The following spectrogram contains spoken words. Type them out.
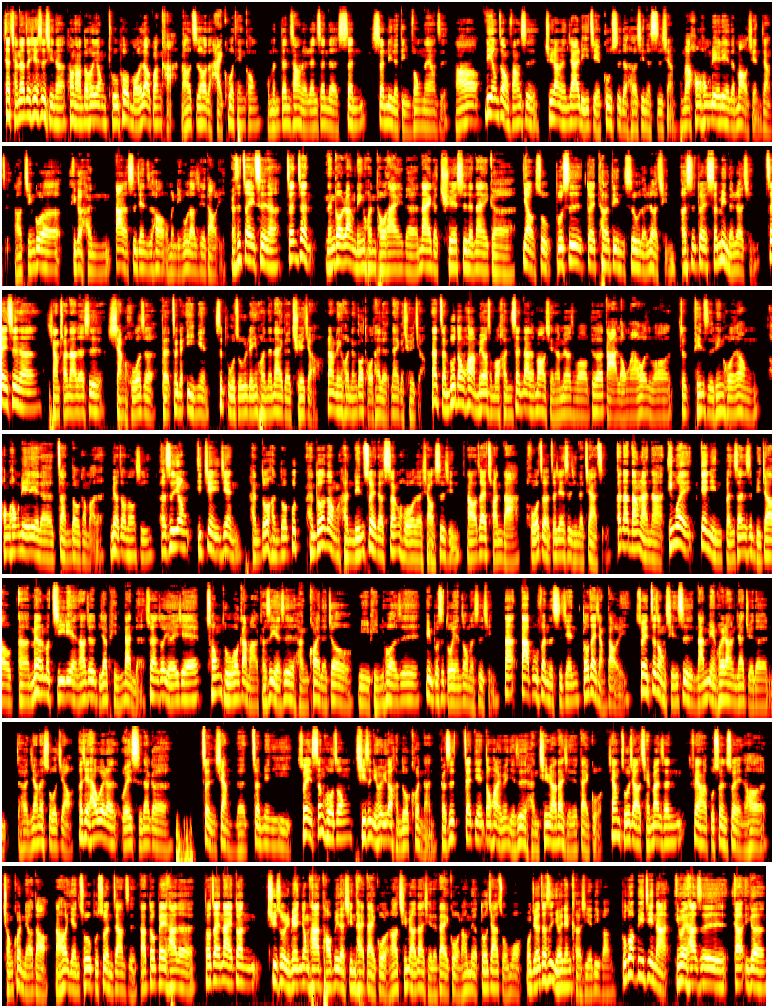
要强调这些事情呢，通常都会用突破某一道关卡，然后之后的海阔天空，我们登上了人生的胜胜利的顶峰那样子。然后利用这种方式去让人家理解故事的核心的思想。我们要轰轰烈烈的冒险这样子。然后经过了。一个很大的事件之后，我们领悟到这些道理。可是这一次呢，真正能够让灵魂投胎的那一个缺失的那一个要素，不是对特定事物的热情，而是对生命的热情。这一次呢，想传达的是想活着的这个意念，是补足灵魂的那一个缺角，让灵魂能够投胎的那一个缺角。那整部动画没有什么很盛大的冒险啊，没有什么，比如说打龙啊，或者什么就拼死拼活那种。轰轰烈烈的战斗干嘛的？没有这种东西，而是用一件一件。很多很多不很多那种很零碎的生活的小事情，然后再传达活着这件事情的价值。呃，那当然啦，因为电影本身是比较呃没有那么激烈，然后就是比较平淡的。虽然说有一些冲突或干嘛，可是也是很快的就米平，或者是并不是多严重的事情。那大部分的时间都在讲道理，所以这种形式难免会让人家觉得很像在说教。而且他为了维持那个。正向的正面意义，所以生活中其实你会遇到很多困难，可是，在电动画里面也是很轻描淡写就带过。像主角前半生非常的不顺遂，然后穷困潦倒，然后演出不顺这样子，他都被他的都在那一段叙述里面用他逃避的心态带过，然后轻描淡写的带过，然后没有多加琢磨。我觉得这是有一点可惜的地方。不过毕竟啊，因为他是要一个。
